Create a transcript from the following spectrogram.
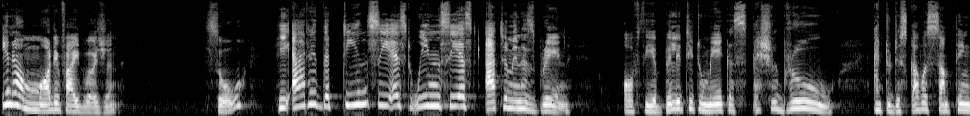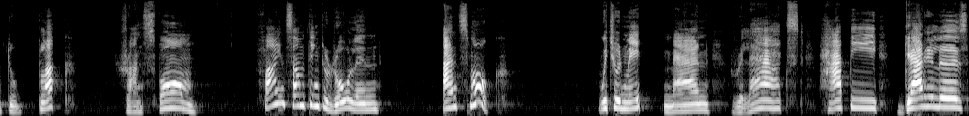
in a modified version. So, he added the teensiest, weensiest atom in his brain of the ability to make a special brew and to discover something to pluck transform, find something to roll in, and smoke, which would make man relaxed, happy, garrulous,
